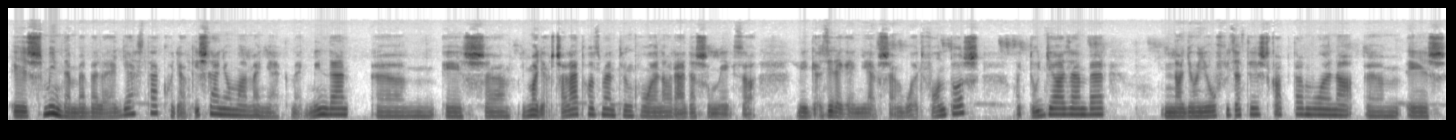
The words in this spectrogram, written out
És mindenbe beleegyeztek, hogy a kislányommal menjek, meg minden, és egy magyar családhoz mentünk volna, ráadásul még, a, még az idegen nyelv sem volt fontos, hogy tudja az ember, nagyon jó fizetést kaptam volna, és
